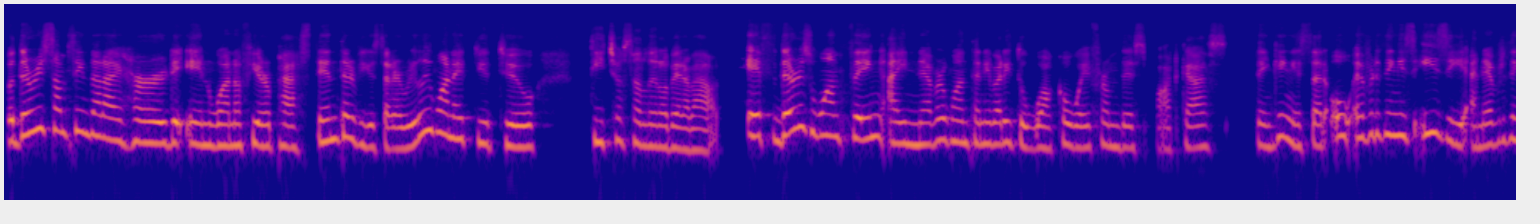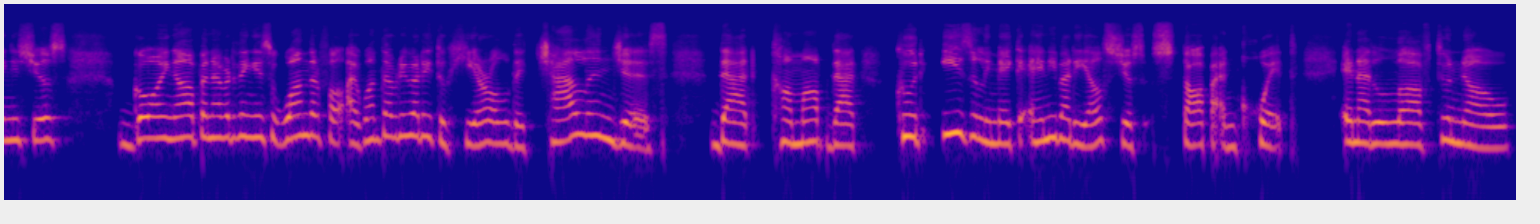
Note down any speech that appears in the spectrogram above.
but there is something that i heard in one of your past interviews that i really wanted you to teach us a little bit about. If there's one thing I never want anybody to walk away from this podcast thinking is that, oh, everything is easy and everything is just going up and everything is wonderful. I want everybody to hear all the challenges that come up that could easily make anybody else just stop and quit. And I'd love to know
